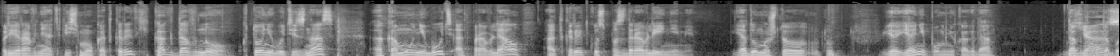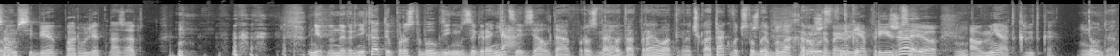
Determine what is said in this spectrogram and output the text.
приравнять письмо к открытке? Как давно кто-нибудь из нас кому-нибудь отправлял открытку с поздравлениями? Я думаю, что тут... Я, я не помню, когда. Давно Я сам себе пару лет назад. Нет, ну наверняка ты просто был где-нибудь за границей, да. взял, да, просто да. вот отправил открыточку. А так вот, чтобы... Чтобы была хорошая... Я приезжаю, а у меня открытка. Ну да.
